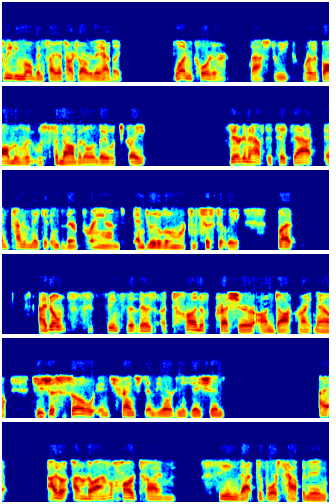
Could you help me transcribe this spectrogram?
fleeting moments like I talked about where they had like one quarter last week where the ball movement was phenomenal and they looked great. They're going to have to take that and kind of make it into their brand and do it a little more consistently. But I don't think that there's a ton of pressure on Doc right now. He's just so entrenched in the organization. I I don't I don't know. I have a hard time seeing that divorce happening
